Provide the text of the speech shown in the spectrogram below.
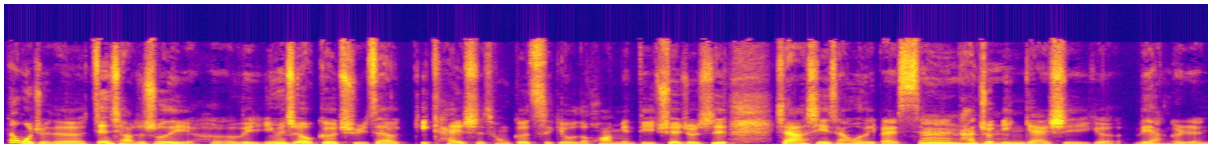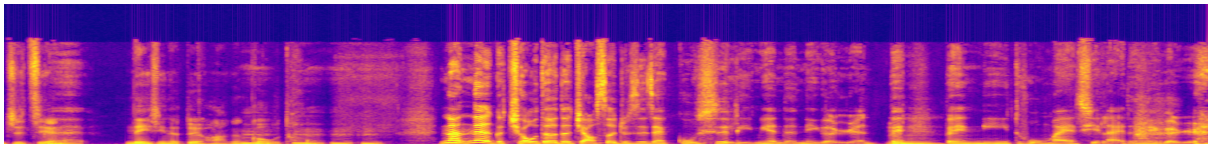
但我觉得建奇老师说的也合理，因为这首歌曲在一开始从歌词给我的画面，的确就是像星期三或礼拜三，它、嗯、就应该是一个两个人之间内心的对话跟沟通。嗯嗯。嗯那那个裘德的角色就是在故事里面的那个人，被、嗯、被泥土埋起来的那个人。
